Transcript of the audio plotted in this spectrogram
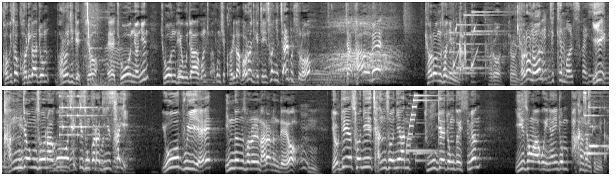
거기서 거리가 좀 멀어지겠죠. 예, 좋은 연인, 좋은 배우자하고는 조금씩 거리가 멀어지겠죠. 이 선이 짧을수록. 자, 다음에 결혼선입니다. 결혼, 결혼. 결혼 은 이렇게 멀 수가 있어요. 이 감정선하고 새끼손가락 이 사이 요 부위에 있는 선을 말하는데요. 여기에 선이 잔선이 한 두 개 정도 있으면 이성하고 인연이 좀 박한 상태입니다.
